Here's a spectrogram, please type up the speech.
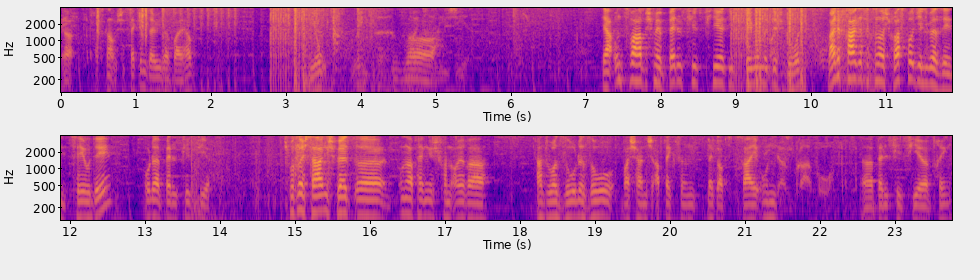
Ja, ich weiß ob ich eine Secondary dabei habe. Jo. So. Ja, und zwar habe ich mir Battlefield 4 die Premium Edition geholt. Meine Frage ist jetzt von euch, was wollt ihr lieber sehen? COD oder Battlefield 4? Ich muss euch sagen, ich werde äh, unabhängig von eurer Antwort so oder so wahrscheinlich abwechselnd Black Ops 3 und äh, Battlefield 4 bringen.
